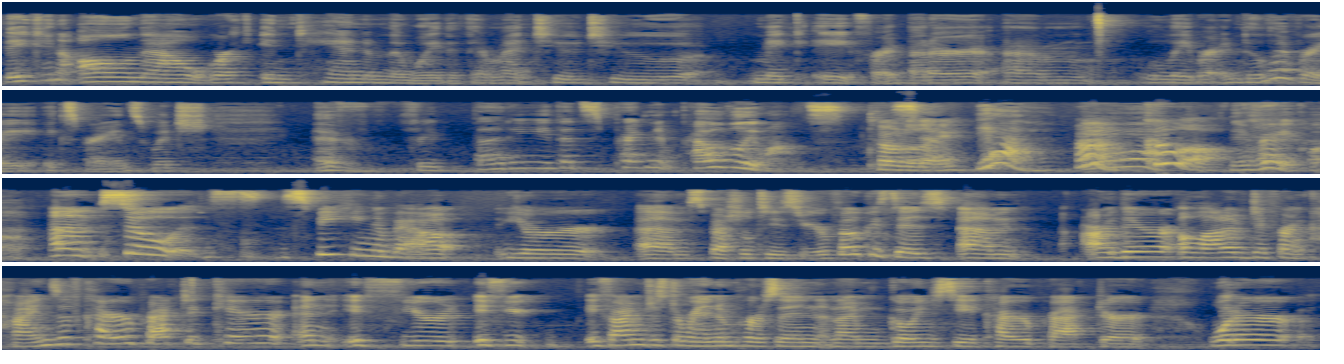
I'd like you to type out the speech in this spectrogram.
they can all now work in tandem the way that they're meant to to make a for a better um, labor and delivery experience, which everybody that's pregnant probably wants. Totally. So, yeah, yeah, yeah. cool. They're very cool. Um, so, s- speaking about your um, specialties or your focuses, um, are there a lot of different kinds of chiropractic care? And if you're, if you, if I'm just a random person and I'm going to see a chiropractor, what are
